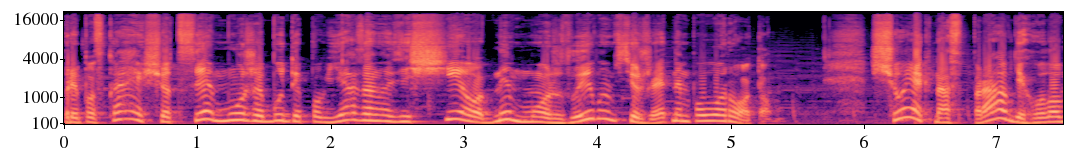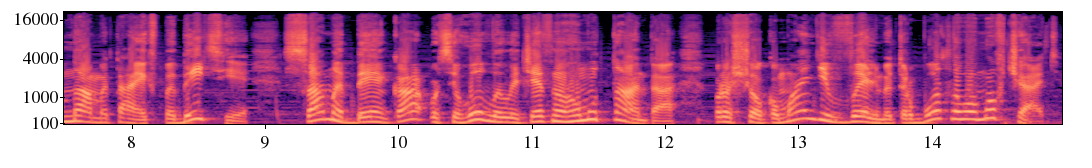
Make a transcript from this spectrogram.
Припускаю, що це може бути пов'язано зі ще одним можливим сюжетним поворотом. Що як насправді головна мета експедиції саме ДНК оцього величезного мутанта, про що команді вельми турботливо мовчать.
